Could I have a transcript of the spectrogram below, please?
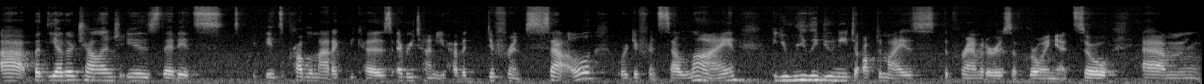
Uh, but the other challenge is that it's it's problematic because every time you have a different cell or different cell line, you really do need to optimize the parameters of growing it. So. Um,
